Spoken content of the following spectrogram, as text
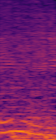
Green.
